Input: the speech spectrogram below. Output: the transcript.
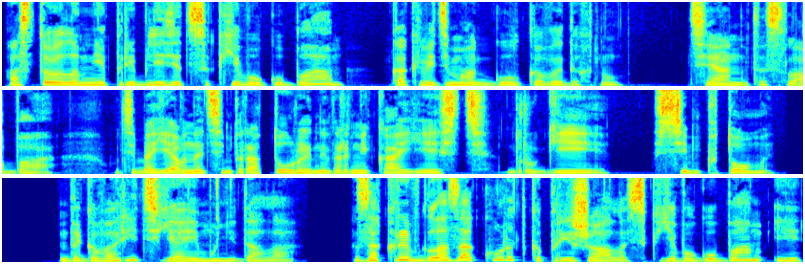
а стоило мне приблизиться к его губам, как ведьмак гулко выдохнул. «Тиана, ты слаба. У тебя явная температура, и наверняка есть другие симптомы». Договорить я ему не дала. Закрыв глаза, коротко прижалась к его губам и,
